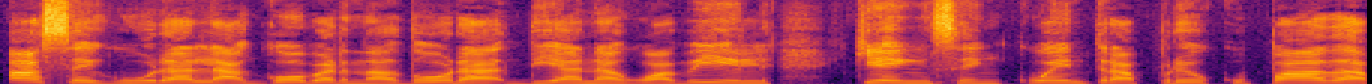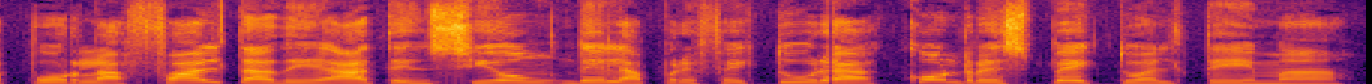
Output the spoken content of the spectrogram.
asegura la gobernadora Diana Guavil, quien se encuentra preocupada por la falta de atención de la prefectura con respecto al tema.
